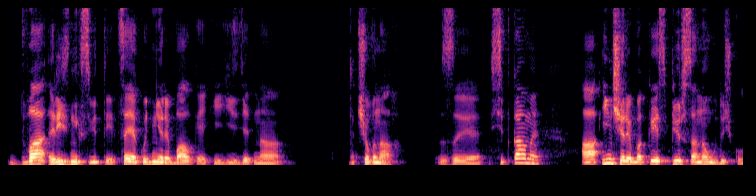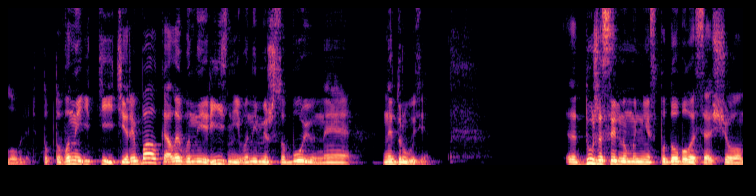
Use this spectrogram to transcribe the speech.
два різних світи. Це як одні рибалки, які їздять на човнах з сітками, а інші рибаки з пірса на удочку ловлять. Тобто вони і ті, і ті рибалки, але вони різні, вони між собою не, не друзі. Е, Дуже сильно мені сподобалося, що,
